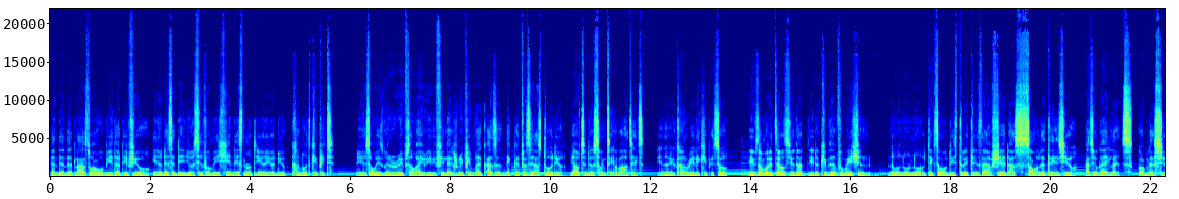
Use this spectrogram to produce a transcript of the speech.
And then that last one will be that if you, you know, there's a dangerous information, it's not, you know, you, you cannot keep it know, somebody's going to rape someone. I really feel like raping my cousin. The person has told you, you have to do something about it. You know, you can't really keep it. So if somebody tells you that, you know, keep the information, no, no, no, take some of these three things that I've shared as some of the things you, as your guidelines. God bless you.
